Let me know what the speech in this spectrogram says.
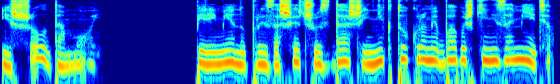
и шел домой. Перемену, произошедшую с Дашей, никто, кроме бабушки, не заметил.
